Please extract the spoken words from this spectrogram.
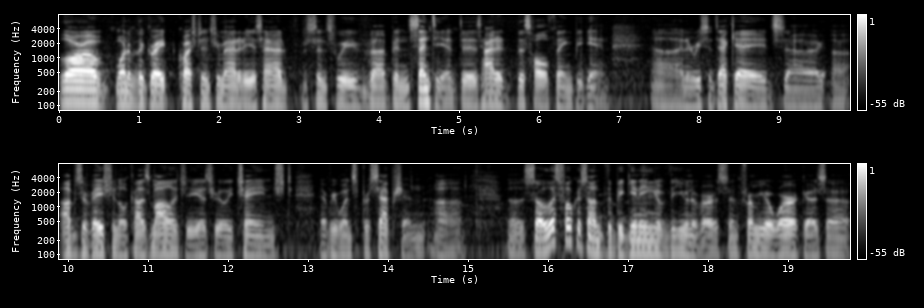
Laura, one of the great questions humanity has had since we've uh, been sentient is how did this whole thing begin? Uh, and in recent decades, uh, uh observational cosmology has really changed everyone's perception. Uh, uh, so let's focus on the beginning of the universe. And from your work as a,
